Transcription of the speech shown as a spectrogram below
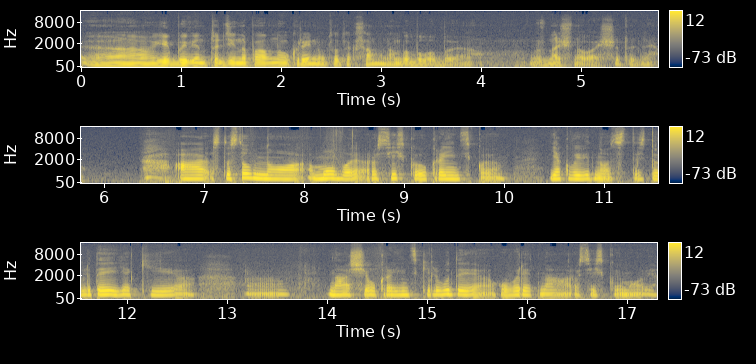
Е, якби він тоді напав на Україну, то так само нам би було б значно важче тоді. А стосовно мови російської української, як ви відноситесь до людей, які е, наші українські люди говорять на російській мові?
